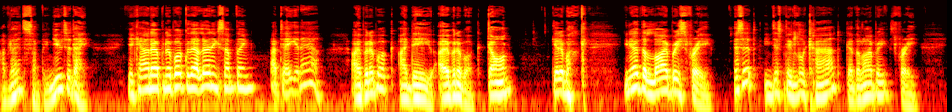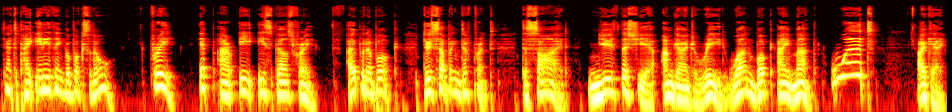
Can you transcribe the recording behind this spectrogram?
I've learned something new today. You can't open a book without learning something. I tell you now. Open a book. I dare you. Open a book. Go on. Get a book. You know, the library's free. Is it? You just need a little card. Go to the library. It's free. You don't have to pay anything for books at all. Free. F-R-E-E spells free. Open a book. Do something different. Decide. New this year, I'm going to read one book a month. What? Okay,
